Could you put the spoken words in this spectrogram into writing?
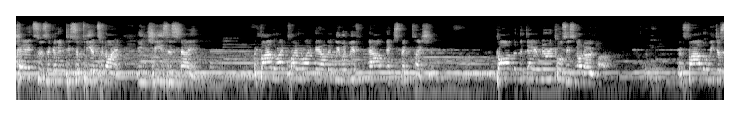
Cancers are going to disappear tonight in Jesus' name. And Father, I pray right now that we would lift our expectation. God, that the day of miracles is not over. And Father, we just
